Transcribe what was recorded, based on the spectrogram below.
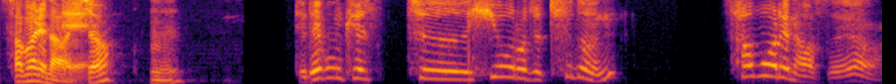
3월에 나왔죠? 응. 드래곤 퀘스트 히어로즈 2는 4월에 나왔어요.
